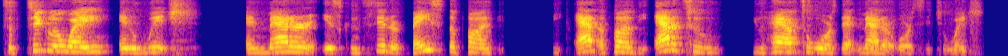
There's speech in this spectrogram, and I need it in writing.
It's a particular way in which a matter is considered based upon the, the upon the attitude you have towards that matter or situation.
